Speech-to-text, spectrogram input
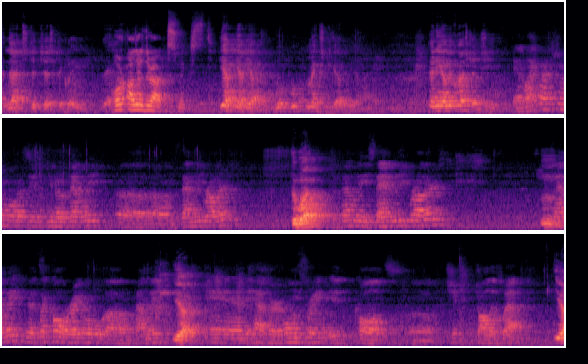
and that's statistically there. Or other drugs mixed. Yeah, yeah, yeah, W- w- mixed together, yeah. Any other questions? Yeah, my question was, if, you know, the family, uh, Stanley brothers, The what? the family Stanley brothers, Mm, Stanley, that's a Colorado, uh, family, Yeah, and they have their own strain, it called, uh, Ch- Charlotte's Web. yeah,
